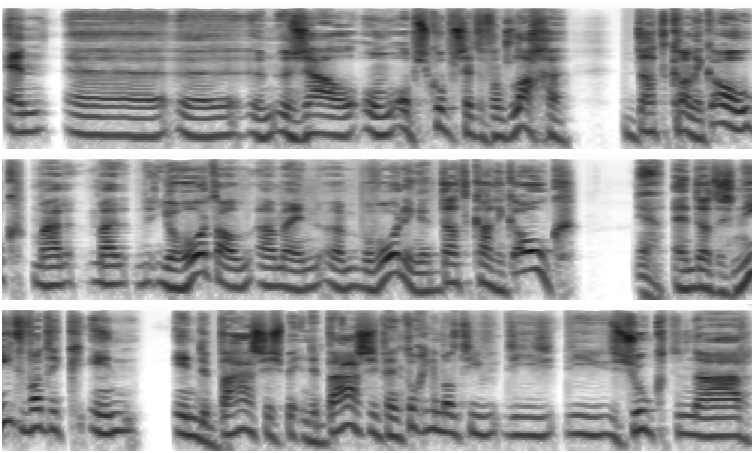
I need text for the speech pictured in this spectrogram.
en eh, eh, een, een zaal om op zijn kop zetten van het lachen, dat kan ik ook. Maar, maar je hoort al aan mijn eh, bewoordingen, dat kan ik ook. Ja. En dat is niet wat ik in, in de basis ben. In de basis ben ik toch iemand die, die, die zoekt naar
